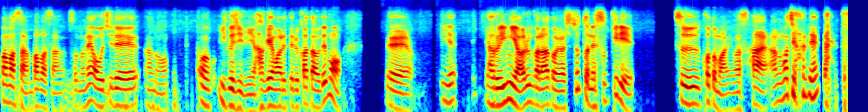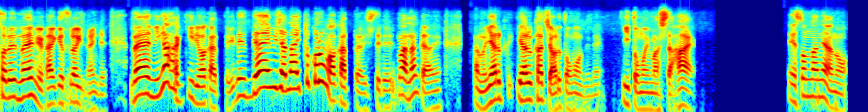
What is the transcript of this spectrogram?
ママさん、パパさん、そのね、お家で、あの、育児に励まれてる方でも、えー、ややる意味あるかなと思いまし。ちょっとね、すっきりすることもあります。はい。あの、もちろんね、それで悩みが解決するわけじゃないんで、悩みがはっきり分かって、で、悩みじゃないところも分かったりしてで、まあなんかね、あの、やる、やる価値あると思うんでね、いいと思いました。はい。え、そんなね、あの、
